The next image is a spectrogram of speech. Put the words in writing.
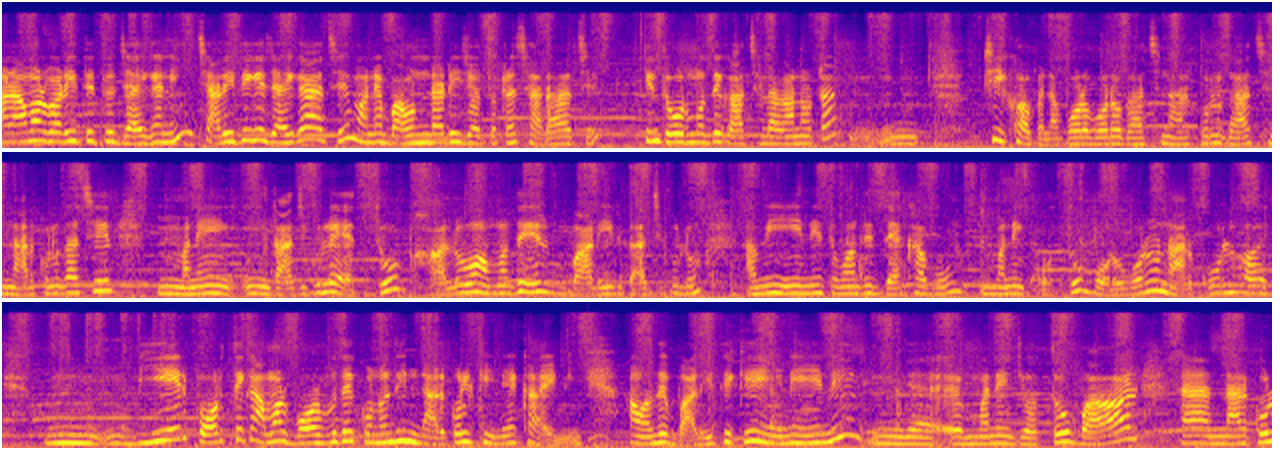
আর আমার বাড়িতে তো জায়গা নেই, চারিদিকে জায়গা আছে মানে বাউন্ডারি যতটা ছাড়া আছে। কিন্তু ওর মধ্যে গাছ লাগানোটা ঠিক হবে না। বড় বড় গাছ নারকোল গাছ। নারকোল গাছের মানে গাছগুলো এত ভালো আমাদের বাড়ির গাছগুলো। আমি এনে তোমাদের দেখাবো। মানে কত বড় বড় নারকোল হয়। বিয়ের পর থেকে আমার বর বোধহয় কোনো দিন নারকোল কিনে খায়নি। আমাদের বাড়ি থেকে এনে এনে মানে যতবার আহ, নারকোল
